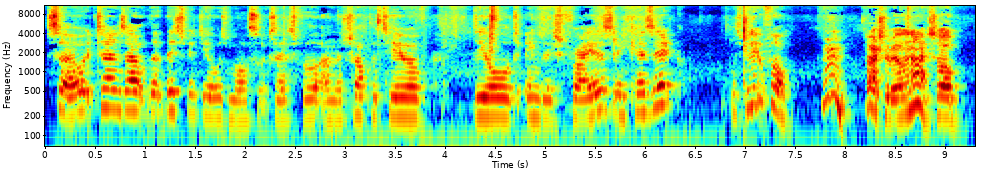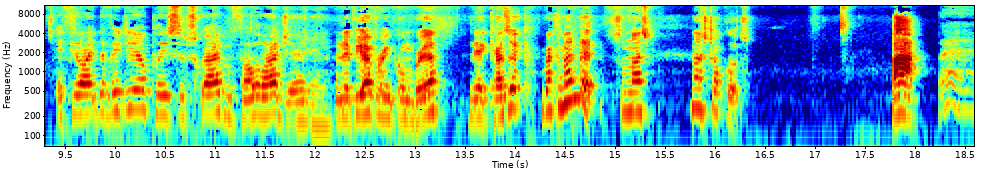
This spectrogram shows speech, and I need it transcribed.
So it turns out that this video was more successful and the chocolatier of the old English friars in Keswick It's beautiful. Hmm, it's actually really nice. So, If you like the video, please subscribe and follow our journey. and if you're ever in Cumbria, near Keswick, recommend it. Some nice, nice chocolates. Bye. Bye.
